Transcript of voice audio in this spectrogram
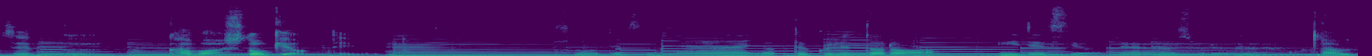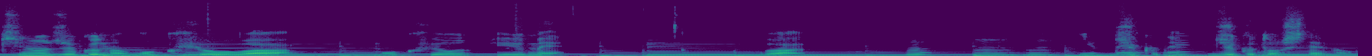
全部カバーしとけよっていう、そうですね。やってくれたらいいですよねそれを。うちの塾の目標は目標夢はうんうんうん夢塾ね。塾としての。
